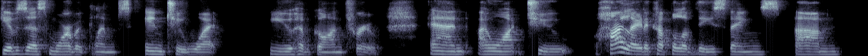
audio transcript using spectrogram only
gives us more of a glimpse into what you have gone through. And i want to highlight a couple of these things um,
